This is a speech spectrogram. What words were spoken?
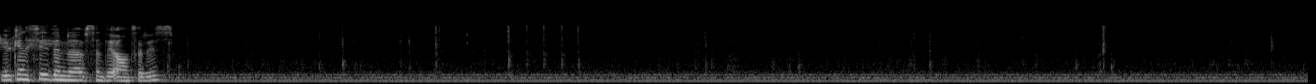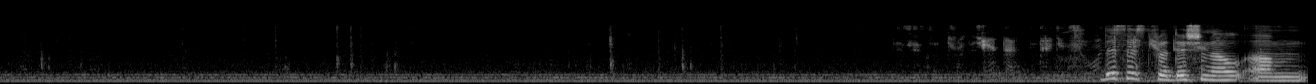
You can see the nerves and the arteries. This is traditional um,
